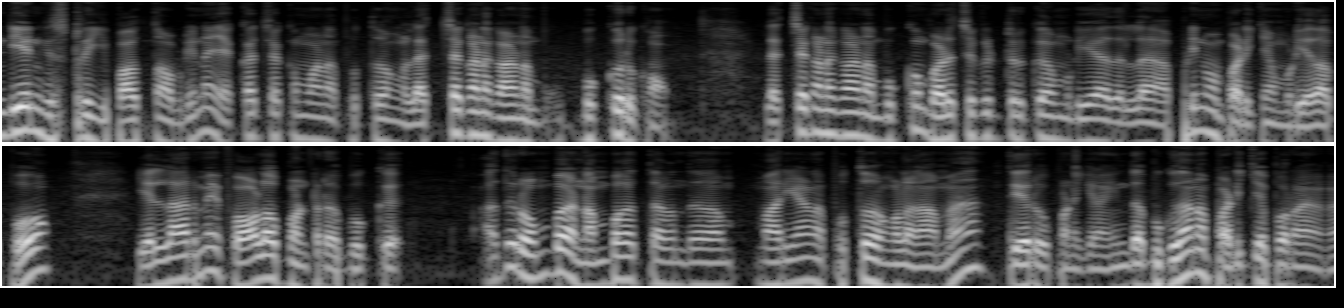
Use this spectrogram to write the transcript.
இந்தியன் ஹிஸ்ட்ரிக்கு பார்த்தோம் அப்படின்னா எக்கச்சக்கமான புத்தகங்கள். லட்சக்கணக்கான புக் இருக்கும். லட்சக்கணக்கான புக்கும் படிச்சுக்கிட்டு இருக்க முடியாதுல்ல அப்படி நம்ம படிக்க முடியாது. அப்போது எல்லாருமே ஃபாலோ பண்ணுற புக்கு அது ரொம்ப நம்ப தகுந்த மாதிரியான புத்தகங்களை நாம் தேர்வு பண்ணிக்கணும். இந்த புக் தான் நான் படிக்க போகிறேன்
